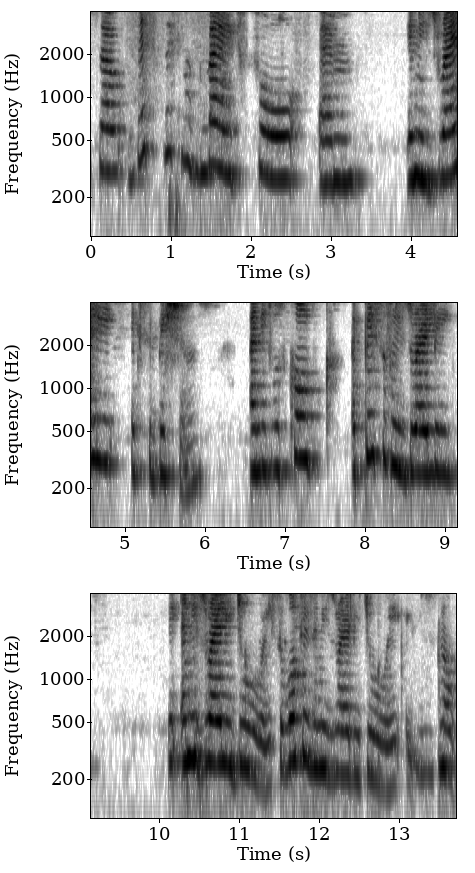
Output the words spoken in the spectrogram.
So this this was made for um, an Israeli exhibition, and it was called a piece of Israeli, an Israeli jewelry. So what is an Israeli jewelry? It's not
